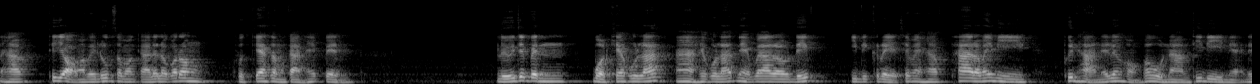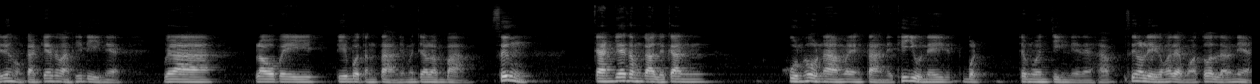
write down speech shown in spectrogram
นะครับที่จะออกมาเป็นรูปสมการแล้วเราก็ต้องฝึกแก้สมการให้เป็น หรือจะเป็น บทแคลคูลัสอ่าแคลคูลัสเนี่ยเวลาเราดิฟอินทิเกรตใช่ไหมครับ ถ้าเราไม่มีพื้นฐานในเรื่องของพหุนามที่ดีเนี่ยในเรื่องของการแก้สมการที่ดีเนี่ยเวลาเราไปเรียนบทต่างๆเนี่ยมันจะลำบาก ซึ่งการแก้สมการหรือการคูณพหุนามอะไรต่างๆเนี่ยที่อยู่ในบทจำนวนจริงเนี่ยนะครับ ซึ่งเราเรียนกันมาแต่มต้นแล้วเนี่ย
